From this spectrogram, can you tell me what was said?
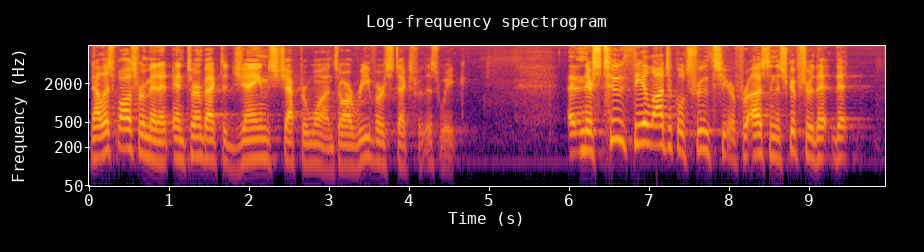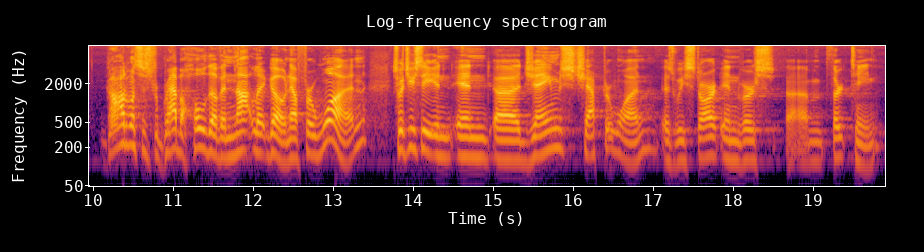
Now let's pause for a minute and turn back to James chapter 1, so our reverse text for this week. And there's two theological truths here for us in the scripture that, that God wants us to grab a hold of and not let go. Now, for one, so what you see in, in uh, James chapter 1, as we start in verse um, 13.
